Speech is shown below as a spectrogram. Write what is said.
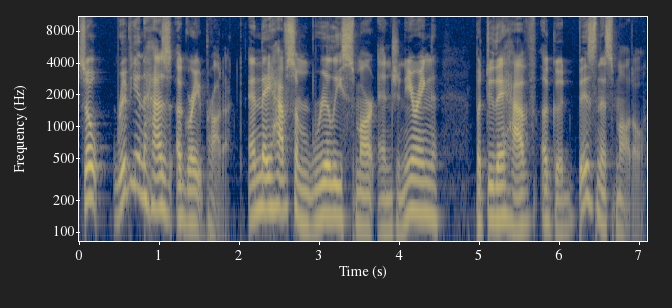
So Rivian has a great product and they have some really smart engineering, but do they have a good business model?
